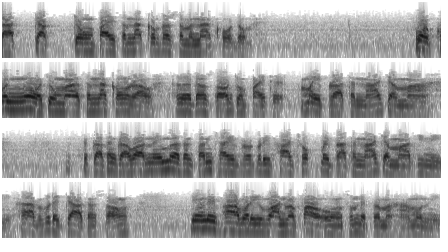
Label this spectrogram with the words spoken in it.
ลาดจักจงไปสำนักของพระสมณะโคดม พวกคนโง่จงมาสำนักของเรา เธอทั้งสองจงไปเถอะ ไม่ปรารถนาจะมาตกล่าวท่านกล่าวว่าในเมื่อท่านสัญชัยพระปริพาชกไม่ปรารถนาจะมาที่นี่ ข้าพระพุทธเจ้าทั้งสองยังได้พาบริวารมาเฝ้าองค์สมเด็จพระมหามุนี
